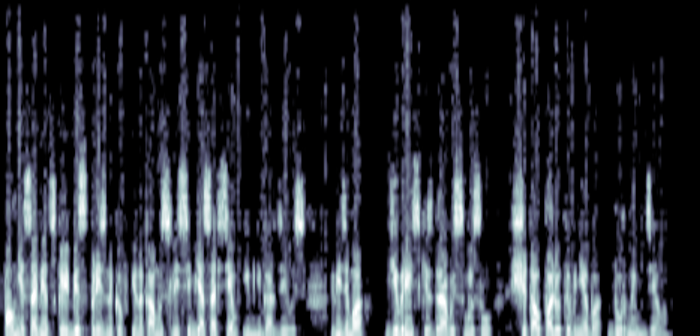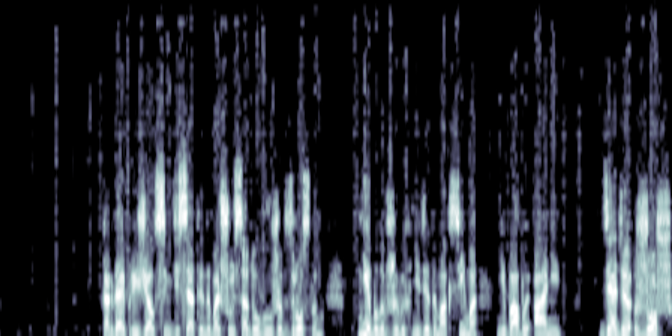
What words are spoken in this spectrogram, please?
вполне советская, без признаков инакомыслия семья совсем им не гордилась. Видимо, еврейский здравый смысл считал полеты в небо дурным делом. Когда я приезжал в 70-е на Большую Садовую уже взрослым, не было в живых ни деда Максима, ни бабы Ани. Дядя Жорж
